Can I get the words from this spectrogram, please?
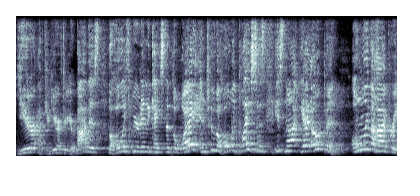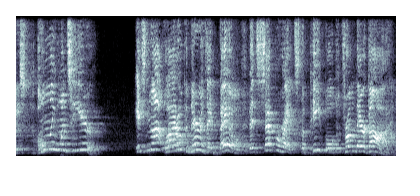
year after year after year, by this, the Holy Spirit indicates that the way into the holy places is not yet open. Only the high priest, only once a year. It's not wide open. There is a veil that separates the people from their God.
